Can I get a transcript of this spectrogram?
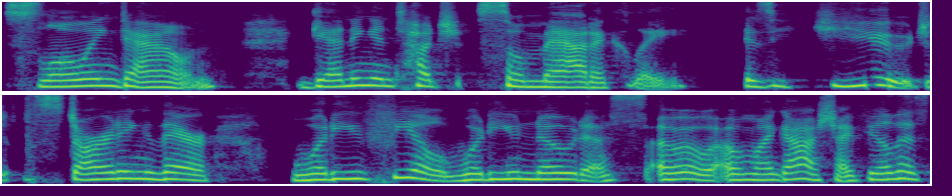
slowing down, getting in touch somatically is huge. Starting there what do you feel? What do you notice? Oh oh my gosh i feel this.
